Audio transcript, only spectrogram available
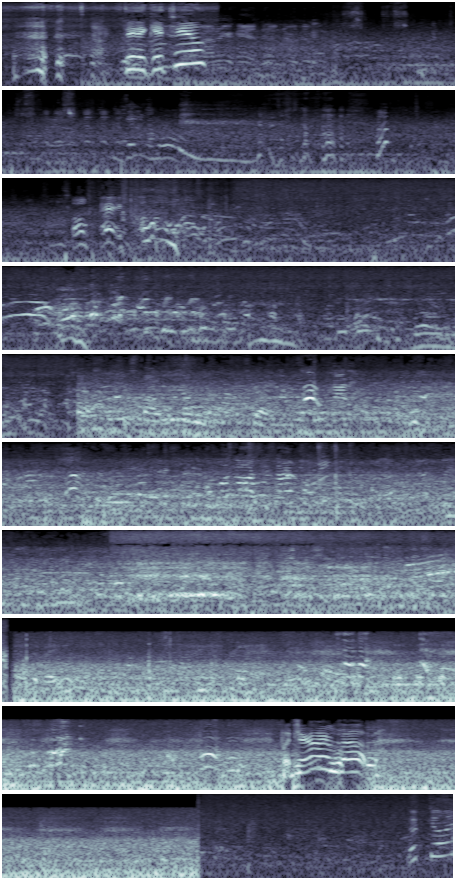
Did it get you? Oh, hey. Oh my gosh, is that a pony? Put your arms up. Look, Dylan.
